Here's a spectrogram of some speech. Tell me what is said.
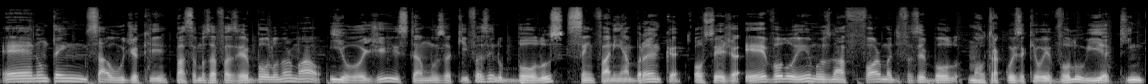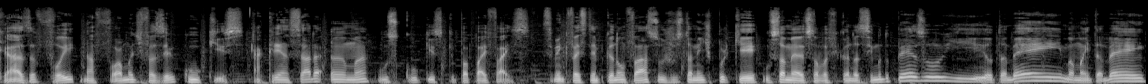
É, não tem saúde aqui. Passamos a fazer bolo normal. E hoje estamos aqui fazendo bolos sem farinha branca, ou seja, evoluímos na forma de fazer bolo. Uma outra coisa que eu evoluí aqui em casa foi na forma de fazer cookies. A criançada ama os cookies que o papai faz. Se bem que faz tempo que eu não faço, justamente porque o Samuel estava ficando acima do peso e eu também, mamãe também.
